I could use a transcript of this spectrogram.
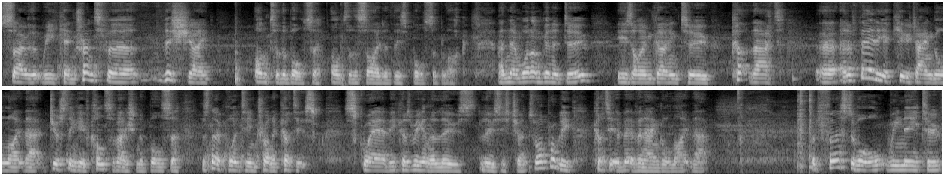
so that we can transfer this shape onto the balsa, onto the side of this balsa block. And then what I'm going to do is I'm going to cut that uh, at a fairly acute angle like that, just thinking of conservation of balsa. There's no point in trying to cut it square because we're going to lose, lose this chunk. So I'll probably cut it a bit of an angle like that. But first of all, we need to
